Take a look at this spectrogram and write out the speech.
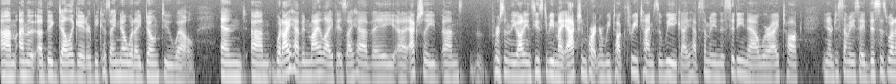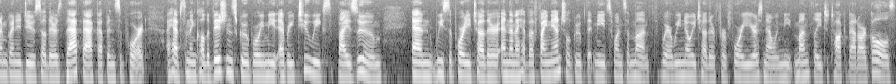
um, I'm a, a, big delegator because I know what I don't do well. And um, what I have in my life is I have a, uh, actually, um, person in the audience used to be my action partner. We talk three times a week. I have somebody in the city now where I talk, you know, to somebody say, this is what I'm going to do. So there's that backup and support. I have something called a visions group where we meet every two weeks by Zoom and we support each other. And then I have a financial group that meets once a month where we know each other for four years now. We meet monthly to talk about our goals.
